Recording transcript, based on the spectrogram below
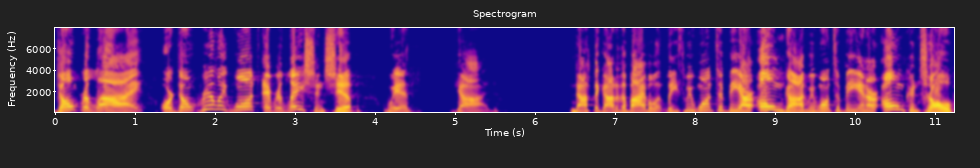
don't rely or don't really want a relationship with God not the God of the Bible at least. We want to be our own God. We want to be in our own control.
